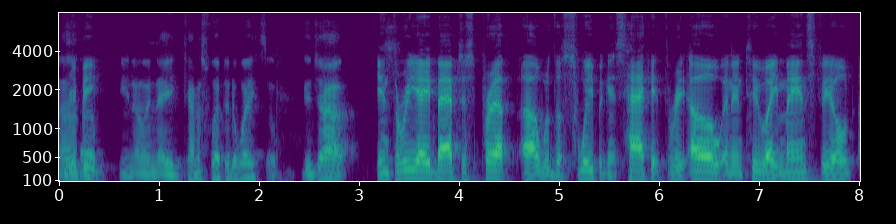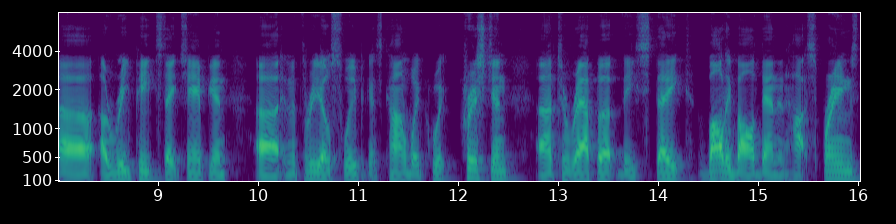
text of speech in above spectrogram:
Uh, repeat. you know, and they kind of swept it away. So good job. In 3A, Baptist Prep uh, with the sweep against Hackett 3 0. And in 2A, Mansfield, uh, a repeat state champion uh, in a 3 0 sweep against Conway Christian uh, to wrap up the state volleyball down in Hot Springs.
